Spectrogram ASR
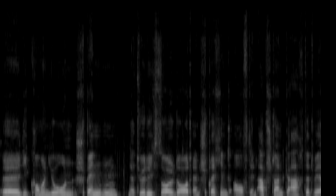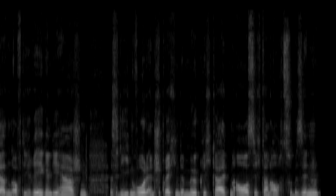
äh, die Kommunion spenden. Natürlich soll dort entsprechend auf den Abstand geachtet werden, auf die Regeln, die herrschen. Es liegen wohl entsprechende Möglichkeiten aus, sich dann auch zu besinnen.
